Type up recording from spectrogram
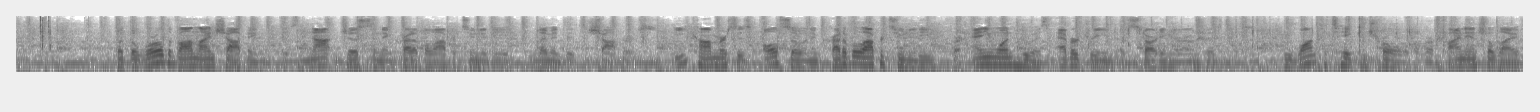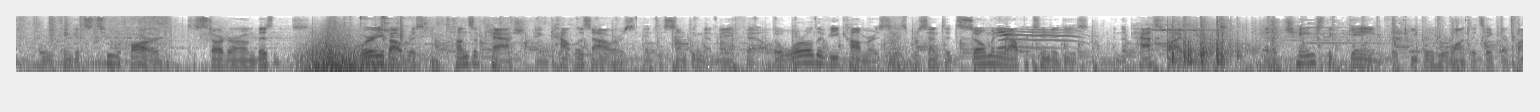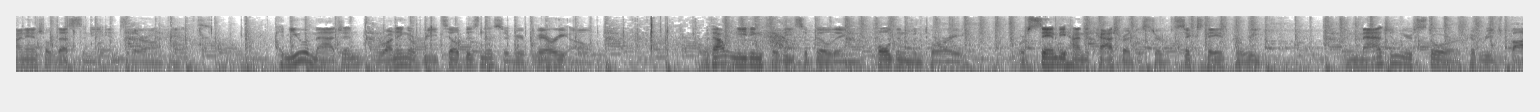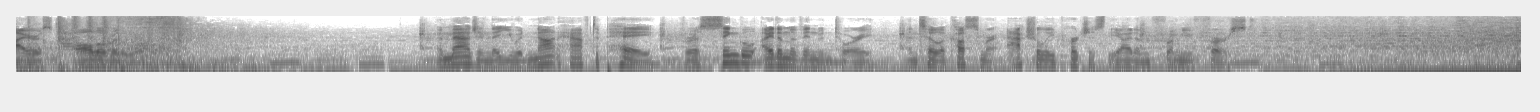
But the world of online shopping is not just an incredible opportunity limited to shoppers. E-commerce is also an incredible opportunity for anyone who has ever dreamed of starting their own business. We want to take control of our financial life, but we think it's too hard to start our own business. We worry about risking tons of cash and countless hours into something that may fail. The world of e-commerce has presented so many opportunities in the past five years that have changed the game for people who want to take their financial destiny into their own hands. Can you imagine running a retail business of your very own without needing to lease a building, hold inventory, or stand behind the cash register six days per week. Imagine your store could reach buyers all over the world. Imagine that you would not have to pay for a single item of inventory until a customer actually purchased the item from you first.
